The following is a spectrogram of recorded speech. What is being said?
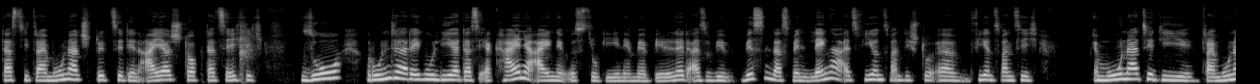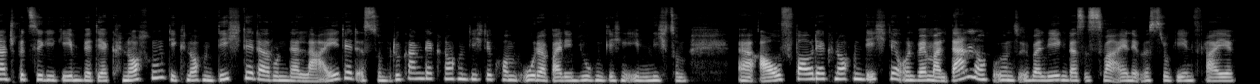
dass die drei Monatsspritze den Eierstock tatsächlich so runterreguliert, dass er keine eigene Östrogene mehr bildet. Also wir wissen, dass wenn länger als 24, äh, 24 Monate die drei Monatsspitze gegeben wird, der Knochen, die Knochendichte darunter leidet, es zum Rückgang der Knochendichte kommt oder bei den Jugendlichen eben nicht zum äh, Aufbau der Knochendichte. Und wenn man dann noch uns überlegen, dass es zwar eine östrogenfreie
